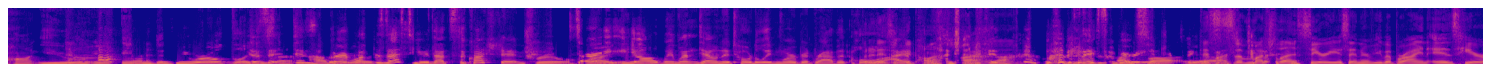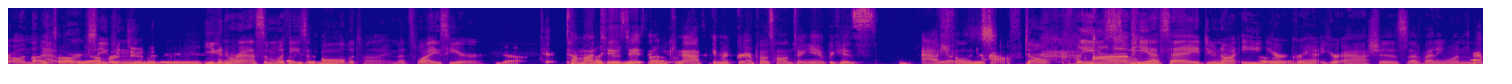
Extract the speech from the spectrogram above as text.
haunt you and, and Disney World? Like, Does it? that, Does how does it Grandpa possess you? That's the question. True. Sorry, right. y'all. We went down a totally morbid rabbit hole. but it is a I good apologize. question. but it is a I very saw- interesting yeah. This is a much less serious interview, but Brian is here on the I network, the so you can you can harass him with I these couldn't. all the time. That's why he's here. Yeah. Come on I Tuesdays and you can ask him if Grandpa's haunting you because ash Yes. fell in your mouth. Don't please Um, PSA. Do not eat your grant your ashes of anyone Yeah,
